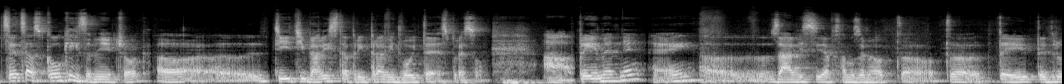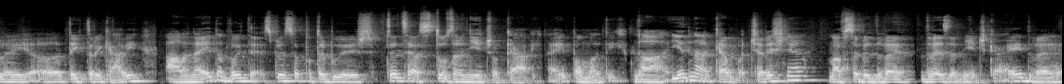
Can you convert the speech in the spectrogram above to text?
ceca z koľkých zrniečok ti, ti barista pripraví dvoj dvojité espresso. A priemerne, hej, závisí samozrejme od, od tej, tej druhej, tej ktorej kávy, ale na jedno dvojité espresso potrebuješ cca 100 zrniečok kávy, hej, pomletých. No a jedna káva čerešňa má v sebe dve, dve zrniečka, hej, dve,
